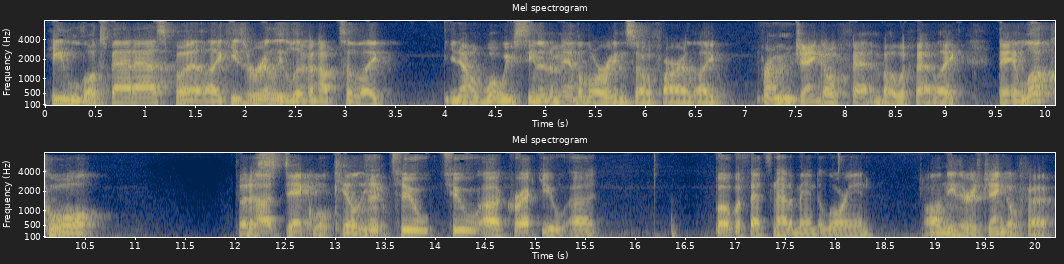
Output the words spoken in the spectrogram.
he looks badass, but like he's really living up to like you know what we've seen in the Mandalorian so far. Like from Jango Fett and Boba Fett, like they look cool, but a Uh, stick will kill you. to, to uh, correct you, uh, Boba Fett's not a Mandalorian. Well, neither is Jango Fett.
